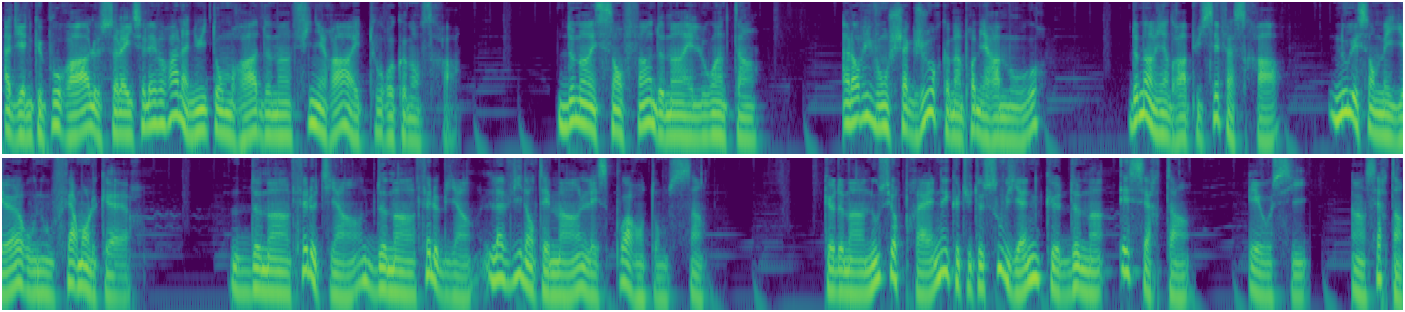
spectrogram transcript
Advienne que pourra, le soleil se lèvera, la nuit tombera, demain finira et tout recommencera. Demain est sans fin, demain est lointain. Alors vivons chaque jour comme un premier amour. Demain viendra puis s'effacera, nous laissant meilleurs ou nous fermant le cœur. Demain fais le tien, demain fais le bien, la vie dans tes mains, l'espoir en ton sein. Que demain nous surprenne et que tu te souviennes que demain est certain et aussi incertain.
